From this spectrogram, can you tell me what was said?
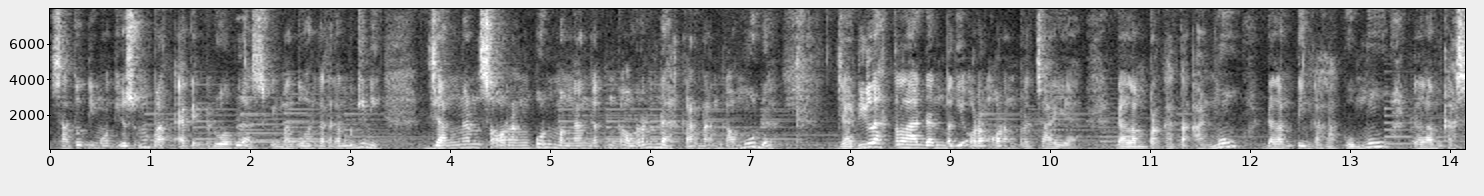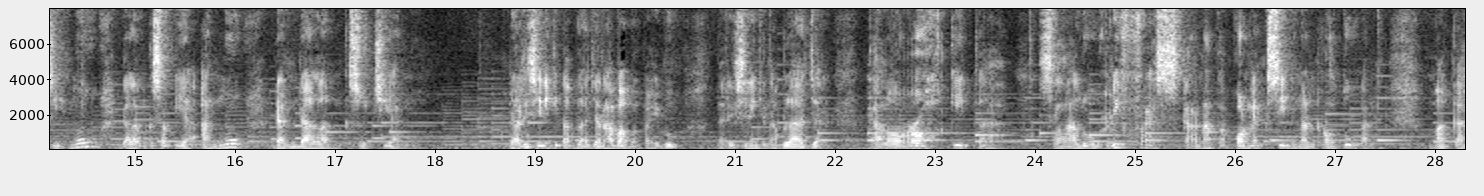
1 Timotius 4 ayat yang ke-12 firman Tuhan katakan begini, jangan seorang pun menganggap engkau rendah karena engkau muda, Jadilah teladan bagi orang-orang percaya dalam perkataanmu, dalam tingkah lakumu, dalam kasihmu, dalam kesetiaanmu, dan dalam kesucianmu. Dari sini kita belajar apa Bapak Ibu? Dari sini kita belajar kalau roh kita selalu refresh karena terkoneksi dengan roh Tuhan, maka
